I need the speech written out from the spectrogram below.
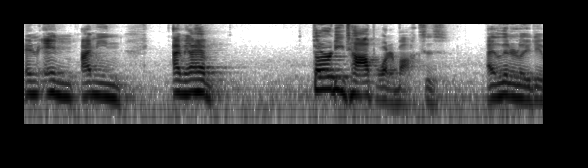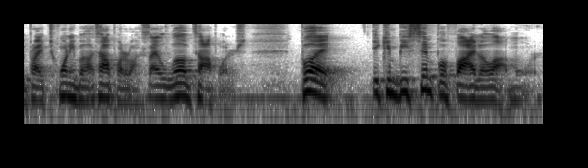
and and I mean, I mean I have 30 top water boxes. I literally do probably 20 top water boxes. I love top waters but it can be simplified a lot more.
